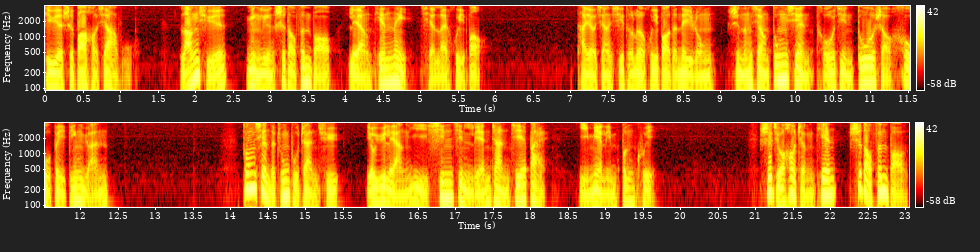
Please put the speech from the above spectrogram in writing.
七月十八号下午，狼穴命令施道芬堡两天内前来汇报。他要向希特勒汇报的内容是能向东线投进多少后备兵员。东线的中部战区由于两翼新近连战皆败，已面临崩溃。十九号整天，施道芬堡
